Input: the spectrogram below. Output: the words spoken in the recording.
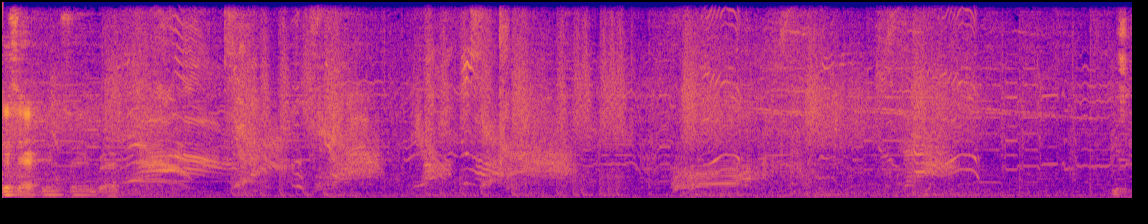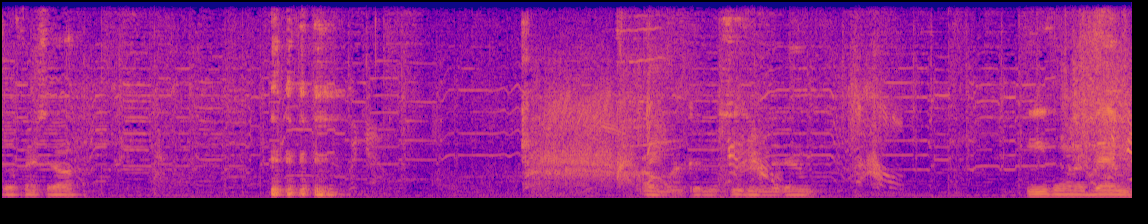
it's actually insane, bro. He still finish it off. oh my goodness, he's one of them. He's one of them.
